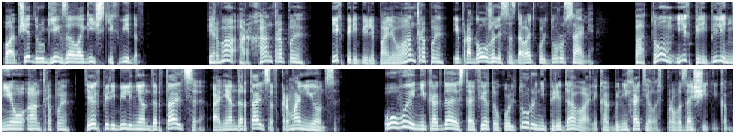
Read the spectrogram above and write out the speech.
вообще других зоологических видов. Сперва архантропы, их перебили палеоантропы и продолжили создавать культуру сами. Потом их перебили неоантропы, тех перебили неандертальцы, а неандертальцев кроманьонцы. Увы, никогда эстафету культуры не передавали, как бы не хотелось правозащитникам,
